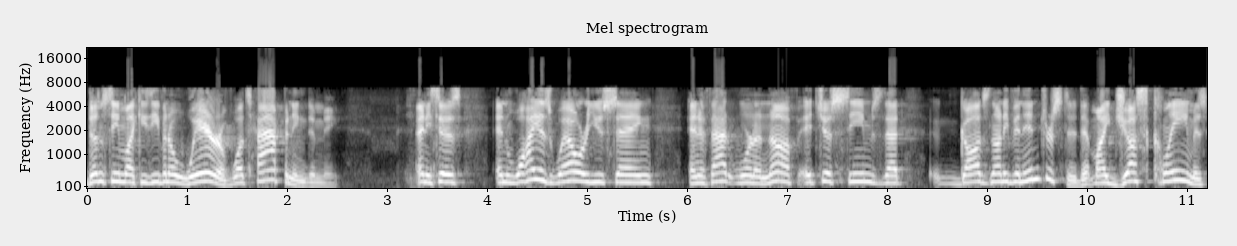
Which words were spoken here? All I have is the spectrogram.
Doesn't seem like he's even aware of what's happening to me. And he says, And why as well are you saying, and if that weren't enough, it just seems that God's not even interested, that my just claim is,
